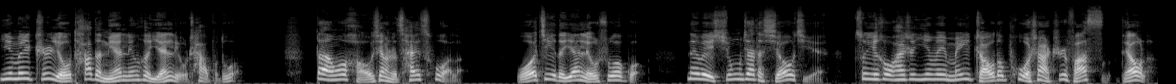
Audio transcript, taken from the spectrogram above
因为只有他的年龄和颜柳差不多，但我好像是猜错了。我记得颜柳说过，那位熊家的小姐最后还是因为没找到破煞之法死掉了。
